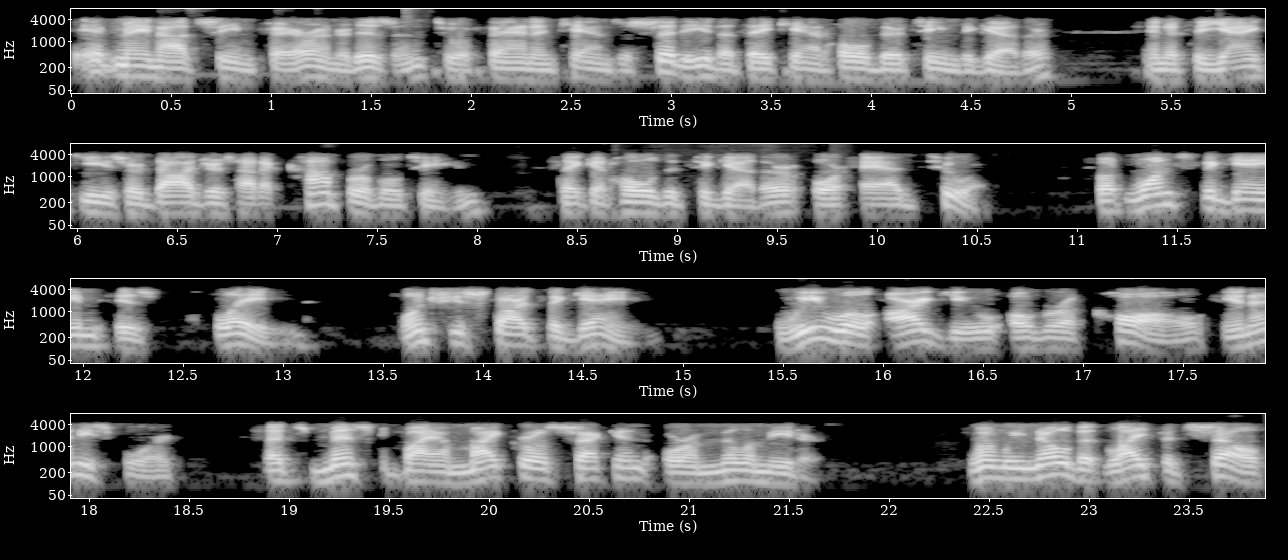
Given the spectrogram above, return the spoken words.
It may not seem fair, and it isn't, to a fan in Kansas City that they can't hold their team together. And if the Yankees or Dodgers had a comparable team, they could hold it together or add to it. But once the game is played, once you start the game, we will argue over a call in any sport that's missed by a microsecond or a millimeter. When we know that life itself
